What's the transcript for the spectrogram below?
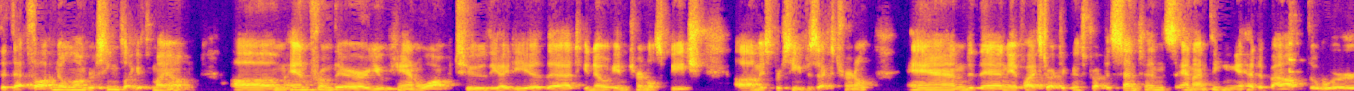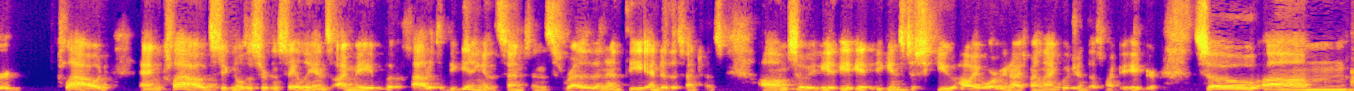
that that thought no longer seems like it's my own. Um, and from there, you can walk to the idea that you know internal speech um, is perceived as external. And then, if I start to construct a sentence and I'm thinking ahead about the word cloud, and cloud signals a certain salience, I may put cloud at the beginning of the sentence rather than at the end of the sentence. Um, so it, it, it, begins to skew how I organize my language and thus my behavior. So um,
